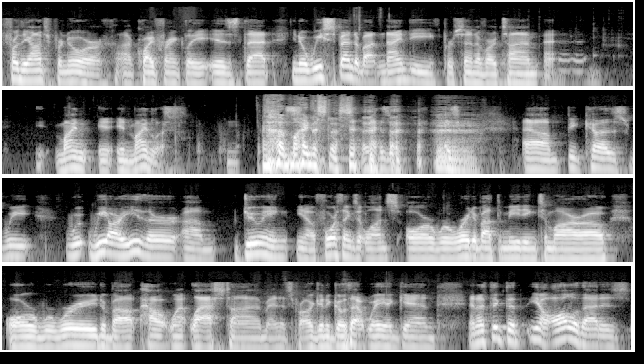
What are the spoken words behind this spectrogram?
for the entrepreneur, uh, quite frankly, is that you know we spend about ninety percent of our time uh, mind in mindless. Mindlessness, as a, as a, um, because we we are either um, doing you know four things at once or we're worried about the meeting tomorrow or we're worried about how it went last time and it's probably going to go that way again. And i think that you know all of that is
